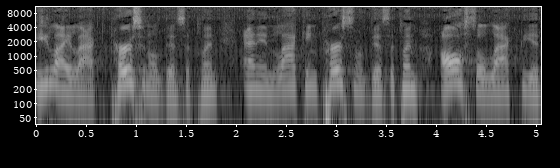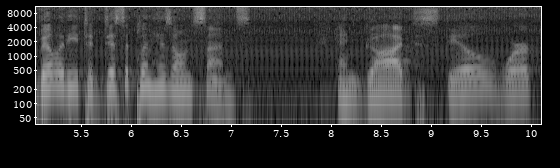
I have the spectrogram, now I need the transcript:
Eli lacked personal discipline, and in lacking personal discipline, also lacked the ability to discipline his own sons. And God still worked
